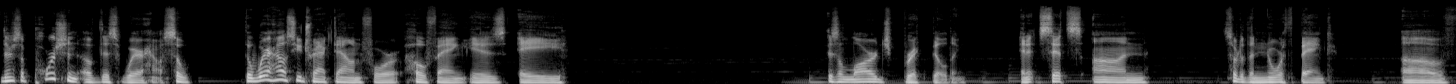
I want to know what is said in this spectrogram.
There's a portion of this warehouse. So, the warehouse you track down for Ho Fang is a is a large brick building, and it sits on sort of the north bank of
